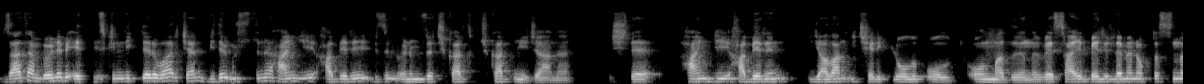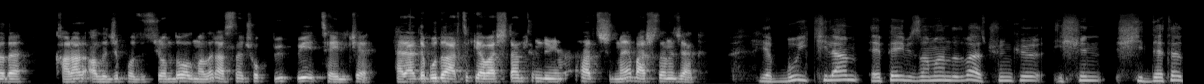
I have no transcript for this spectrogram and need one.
Zaten böyle bir etkinlikleri varken bir de üstüne hangi haberi bizim önümüze çıkartıp çıkartmayacağını, işte hangi haberin yalan içerikli olup ol- olmadığını vesaire belirleme noktasında da karar alıcı pozisyonda olmaları aslında çok büyük bir tehlike. Herhalde bu da artık yavaştan tüm dünyada tartışılmaya başlanacak. Ya bu ikilem epey bir zamandır var. Çünkü işin şiddete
